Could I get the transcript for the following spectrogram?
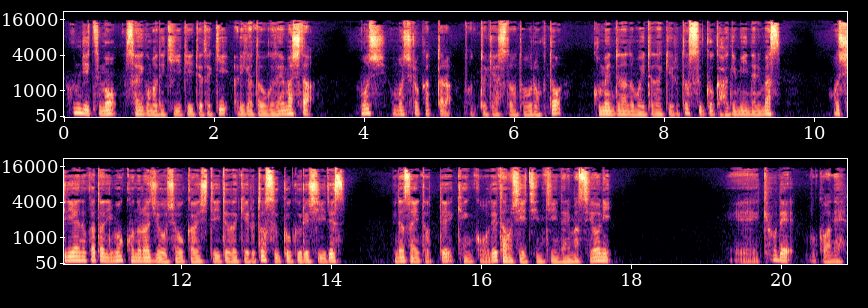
本日も最後まで聞いていただきありがとうございました。もし面白かったら、ポッドキャストの登録とコメントなどもいただけるとすっごく励みになります。お知り合いの方にもこのラジオを紹介していただけるとすっごく嬉しいです。皆さんにとって健康で楽しい一日になりますように。えー、今日で僕はね、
